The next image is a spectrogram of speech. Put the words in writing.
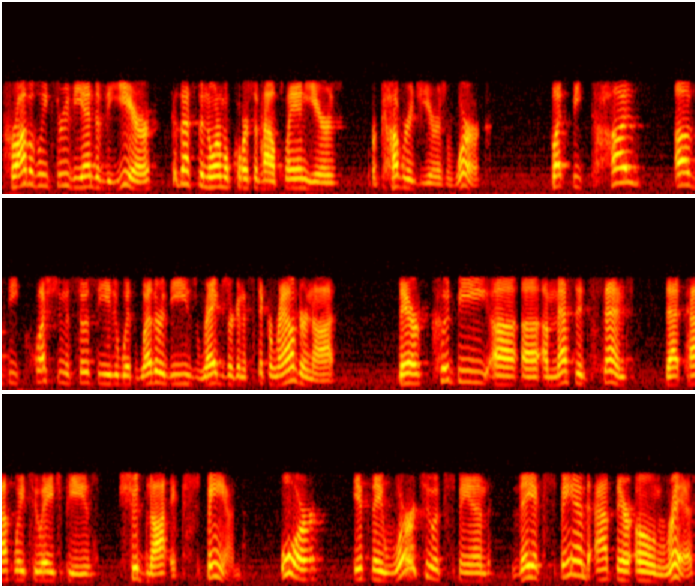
probably through the end of the year because that's the normal course of how plan years or coverage years work. But because of the question associated with whether these regs are going to stick around or not, there could be uh, a message sent that Pathway 2 AHPs should not expand. Or if they were to expand, they expand at their own risk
